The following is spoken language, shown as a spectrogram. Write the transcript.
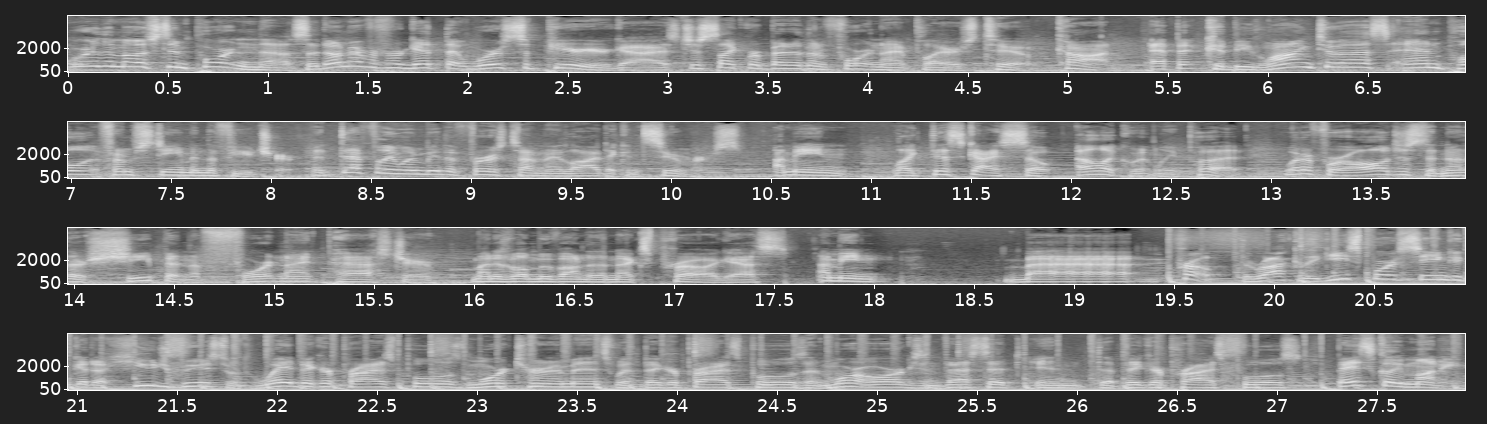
We're the most important though, so don't ever forget that we're superior guys, just like we're better than Fortnite players too. Con, Epic could be lying to us and pull it from Steam in the future. It definitely wouldn't be the first time they lied to consumers. I mean, like this guy so eloquently put, what if we're all just another sheep in the Fortnite pasture? Might as well move on to the next pro, I guess. I mean, Bah. Pro. The Rocket League esports scene could get a huge boost with way bigger prize pools, more tournaments with bigger prize pools, and more orgs invested in the bigger prize pools. Basically, money.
